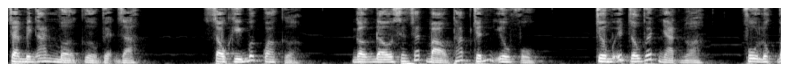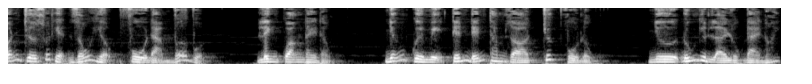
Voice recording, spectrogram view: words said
Trần Bình An mở cửa viện ra. Sau khi bước qua cửa, ngẩng đầu xem xét bảo tháp chấn yêu phù. Trừ một ít dấu vết nhạt nhòa, Phù lục vẫn chưa xuất hiện dấu hiệu phù đảm vỡ vụn. Linh quang đầy động, Những quỷ mị tiến đến thăm dò trước phù lục. Như đúng như lời lục đài nói,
